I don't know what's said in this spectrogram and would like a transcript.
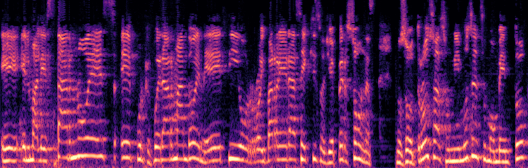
eh, el malestar no es eh, porque fuera Armando Benedetti o Roy Barreras, X o Y personas. Nosotros asumimos en su momento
